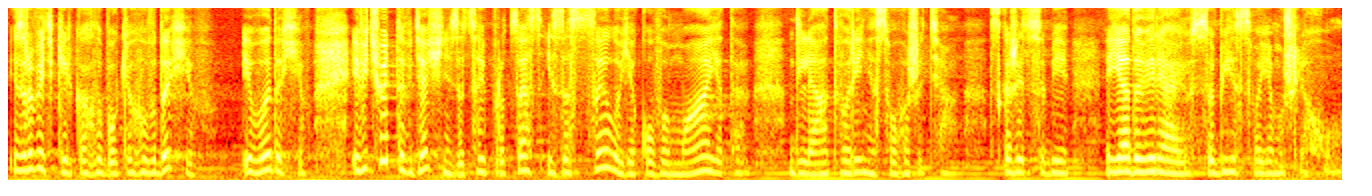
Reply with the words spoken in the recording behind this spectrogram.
І зробіть кілька глибоких вдихів і видихів, і відчуйте вдячність за цей процес і за силу, яку ви маєте для творіння свого життя. Скажіть собі, я довіряю собі і своєму шляху.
